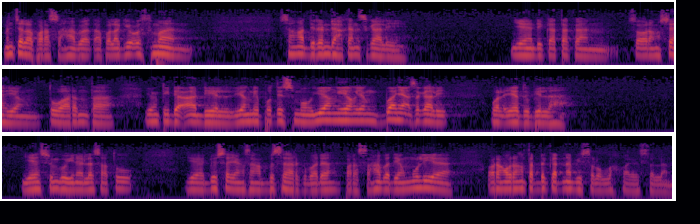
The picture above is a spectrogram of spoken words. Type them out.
Mencela para sahabat apalagi Uthman sangat direndahkan sekali. Ya dikatakan seorang syekh yang tua renta, yang tidak adil, yang nepotisme, yang yang yang banyak sekali. Wal billah. Ya sungguh ini adalah satu ya dosa yang sangat besar kepada para sahabat yang mulia orang-orang terdekat Nabi sallallahu alaihi wasallam.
